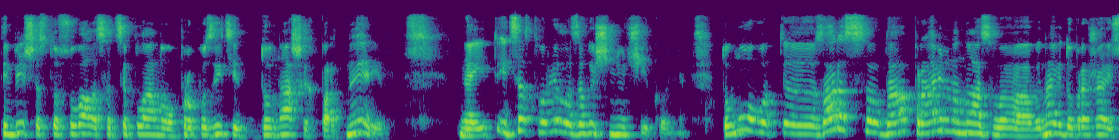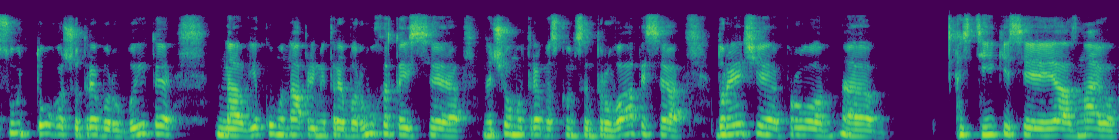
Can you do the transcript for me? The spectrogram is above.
Тим більше стосувалося це плану пропозицій до наших партнерів. Е, І це створило завищені очікування. Тому от е, зараз е, да, правильна назва, вона відображає суть того, що треба робити, на в якому напрямі треба рухатись, на чому треба сконцентруватися. До речі, про стійкість я знаю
